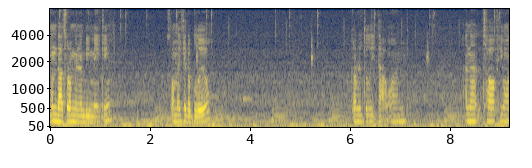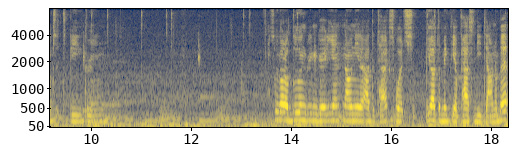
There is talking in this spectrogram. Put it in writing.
and that's what I'm gonna be making. So I'll make it a blue. Gotta delete that one. And at the top he wants it to be green. So we got a blue and green gradient. Now we need to add the text which you have to make the opacity down a bit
